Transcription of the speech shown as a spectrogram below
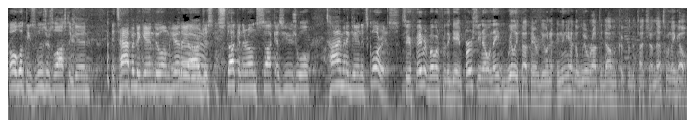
Oh, look, these losers lost again. It's happened again to them. Here they are, just stuck in their own suck as usual. Time and again, it's glorious. So your favorite moment for the game? First, you know when they really thought they were doing it, and then you had the wheel route to Dalvin Cook for the touchdown. That's when they go.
